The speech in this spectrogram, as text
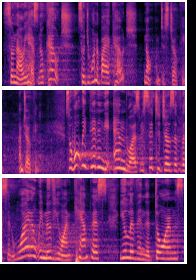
So now he has no couch. So do you want to buy a couch? No, I'm just joking. I'm joking. So, what we did in the end was we said to Joseph, listen, why don't we move you on campus? You live in the dorms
